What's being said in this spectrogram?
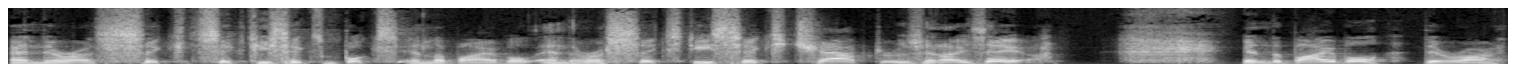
and there are 66 books in the Bible, and there are 66 chapters in Isaiah. In the Bible, there are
